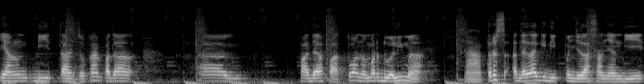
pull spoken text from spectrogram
yang ditansukan pada uh, pada fatwa nomor 25. Nah, terus ada lagi di penjelasan yang di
